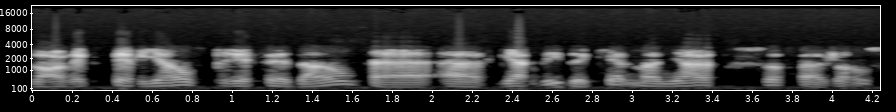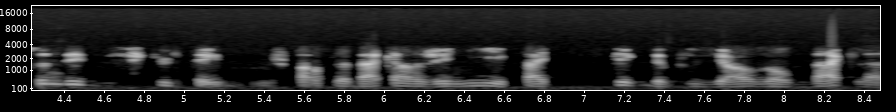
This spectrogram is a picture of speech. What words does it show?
leur expérience précédente à, regarder de quelle manière tout ça s'agence. Une des difficultés, je pense, le bac en génie est peut-être typique de plusieurs autres bacs là,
